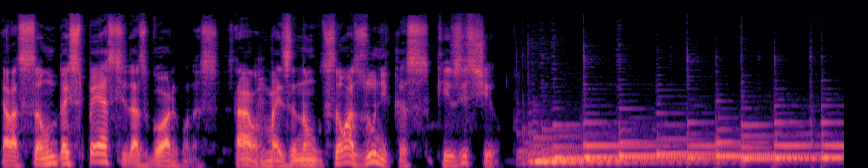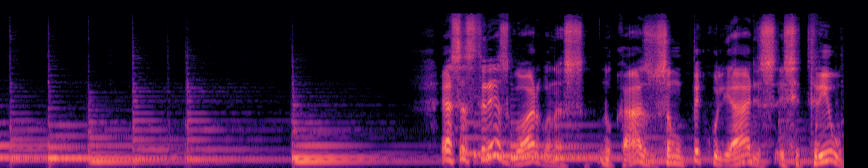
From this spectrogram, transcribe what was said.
Elas são da espécie das górgonas, tá? mas não são as únicas que existiam. Essas três górgonas, no caso, são peculiares, esse trio,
